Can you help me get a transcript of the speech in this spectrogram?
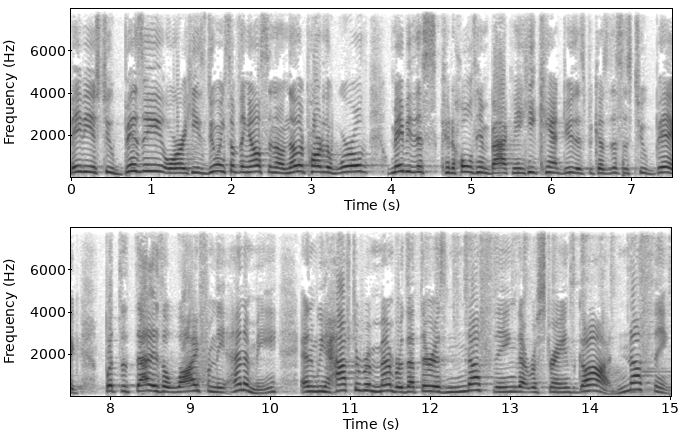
maybe is too busy or he's doing something else in another part of the world. Maybe this could hold him back. Maybe he can't do this because this is too big. But that, that is a lie from the enemy. And we have to remember that there is nothing that restrains God. Nothing.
